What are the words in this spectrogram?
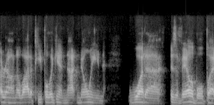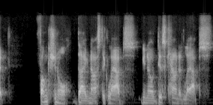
around a lot of people again not knowing what uh, is available but functional diagnostic labs you know discounted labs.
